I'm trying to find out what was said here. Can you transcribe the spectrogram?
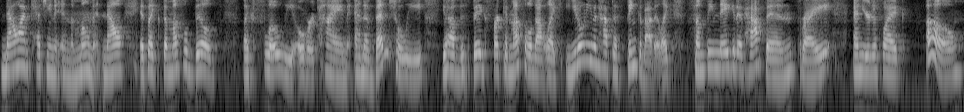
now I'm catching it in the moment. Now it's like the muscle builds like slowly over time and eventually you have this big freaking muscle that like you don't even have to think about it. Like something negative happens, right? And you're just like, "Oh,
